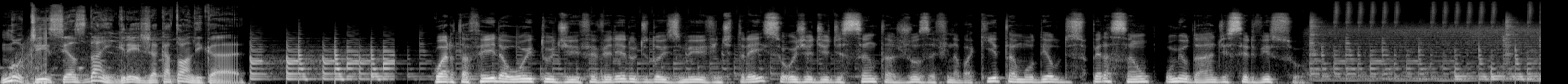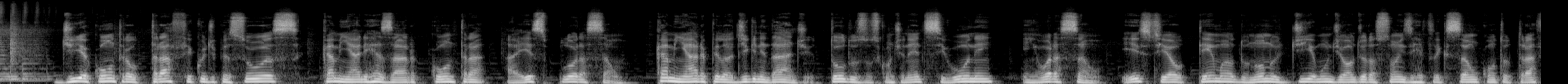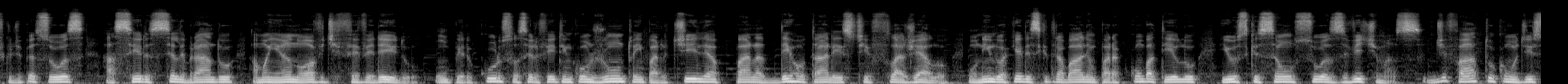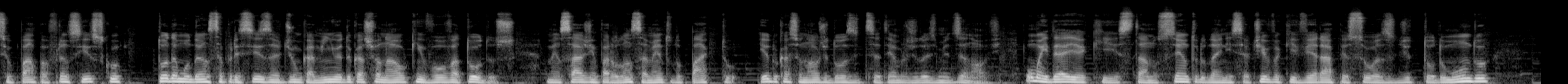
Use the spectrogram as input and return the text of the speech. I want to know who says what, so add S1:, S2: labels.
S1: Notícias da Igreja Católica.
S2: Quarta-feira, 8 de fevereiro de 2023, hoje é dia de Santa Josefina Baquita, modelo de superação, humildade e serviço. Dia contra o tráfico de pessoas, caminhar e rezar contra a exploração. Caminhar pela dignidade, todos os continentes se unem em oração. Este é o tema do nono Dia Mundial de Orações e Reflexão contra o Tráfico de Pessoas, a ser celebrado amanhã, 9 de fevereiro. Um percurso a ser feito em conjunto, em partilha, para derrotar este flagelo, unindo aqueles que trabalham para combatê-lo e os que são suas vítimas. De fato, como disse o Papa Francisco, toda mudança precisa de um caminho educacional que envolva a todos. Mensagem para o lançamento do Pacto Educacional de 12 de setembro de 2019. Uma ideia que está no centro da iniciativa que verá pessoas de todo o mundo,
